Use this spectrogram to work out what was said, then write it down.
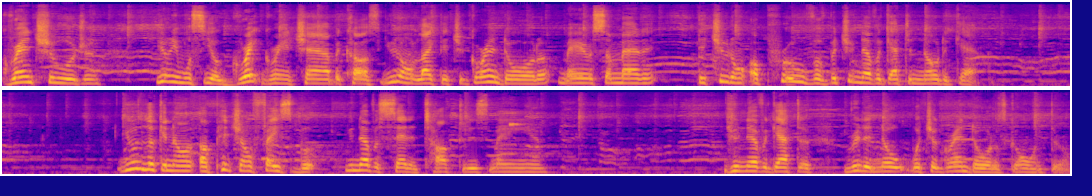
grandchildren you don't even want to see your great grandchild because you don't like that your granddaughter married somebody that you don't approve of, but you never got to know the guy. You're looking on a picture on Facebook. You never sat and talked to this man. You never got to really know what your granddaughter's going through.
